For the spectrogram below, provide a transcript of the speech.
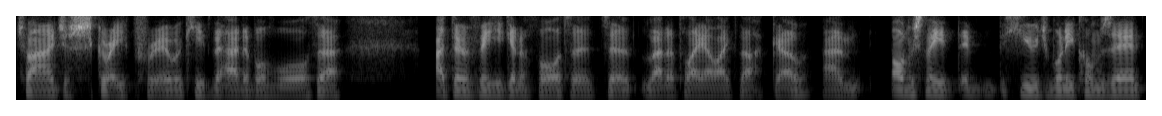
trying to just scrape through and keep the head above water. I don't think you can afford to to let a player like that go. Um, obviously, if huge money comes in,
